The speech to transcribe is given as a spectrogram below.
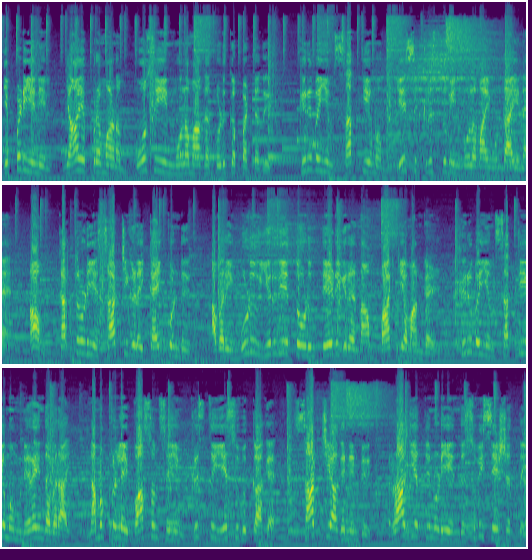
எப்படியெனில் நியாயப்பிரமாணம் மோசையின் மூலமாக கொடுக்கப்பட்டது. கிருபையும் சத்தியமும் இயேசு கிறிஸ்துவின் மூலமாய் உண்டாயின. ஆம் கர்த்தருடைய சாட்சிகளை கைக்கொண்டு அவரை முழு இருதயத்தோடும் தேடுகிற நாம் பாக்கியவான்கள். கிருபையும் சத்தியமும் நிறைந்தவராய் நமக்குள்ளே வாசம் செய்யும் கிறிஸ்து இயேசுவுக்காக சாட்சியாக நின்று ராஜ்யத்தினுடைய இந்த சுவிசேஷத்தை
